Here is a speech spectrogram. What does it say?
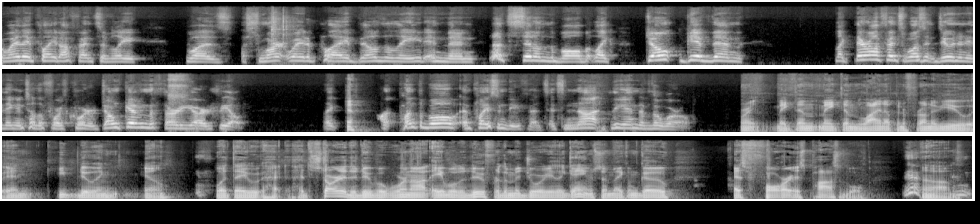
the way they played offensively was a smart way to play build the lead and then not sit on the ball but like don't give them like their offense wasn't doing anything until the fourth quarter don't give them a 30 yard field like Yeah. punt- the ball and play some defense it's not the end of the world Right, make them make them line up in front of you and keep doing, you know, what they ha- had started to do, but were not able to do for the majority of the game. So make them go as far as possible. Yeah. Um,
